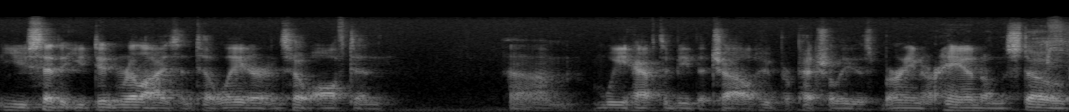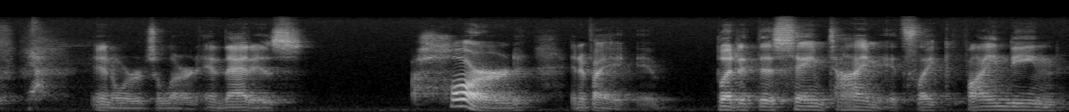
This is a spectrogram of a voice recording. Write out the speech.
you said that you didn't realize until later. And so often um, we have to be the child who perpetually is burning our hand on the stove Yeah. in order to learn. And that is hard. And if I, but at the same time, it's like finding,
